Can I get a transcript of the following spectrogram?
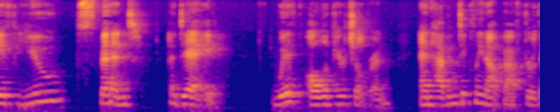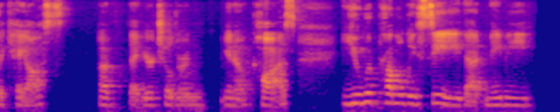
if you spend a day with all of your children and having to clean up after the chaos of that your children, you know, cause, you would probably see that maybe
